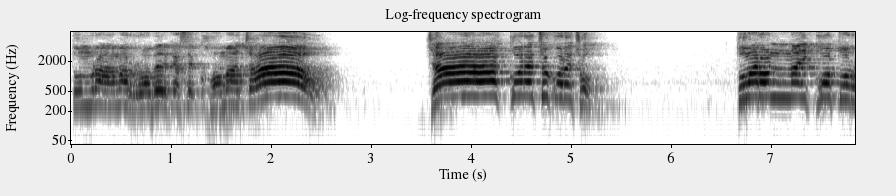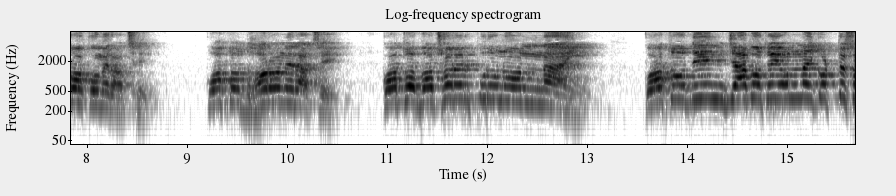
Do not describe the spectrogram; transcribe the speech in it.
তোমরা আমার রবের কাছে ক্ষমা চাও। যা করেছ করেছ। তোমার অন্যায় কত রকমের আছে, কত ধরনের আছে, কত বছরের পুরনো অন্যায়। কতদিন যাবত এই অন্যায় করতেছ?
